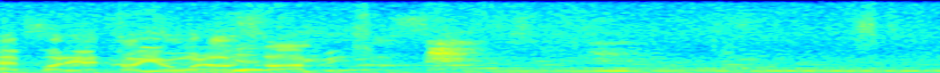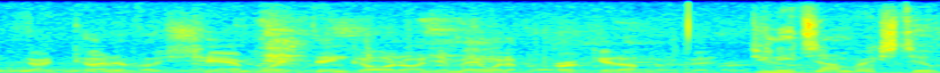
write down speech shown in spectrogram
that, buddy. I thought you were one of those zombies. Got kind of a shambling thing going on. You may want to perk it up a bit. Do you need Zombrex too?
